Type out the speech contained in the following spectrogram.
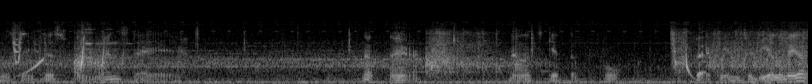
We'll save this for Wednesday. Oh, there. Now let's get the full back into the elevator.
